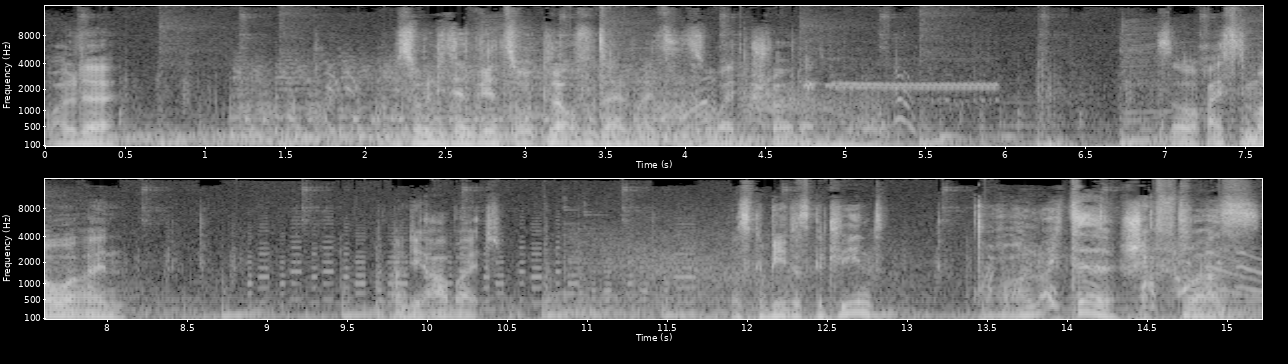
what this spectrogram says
Olde. Wie sollen die denn wieder zurücklaufen teilweise? So weit geschleudert. So, reißt die Mauer ein. An die Arbeit. Das Gebiet ist gecleant. Oh, Leute, schafft was.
